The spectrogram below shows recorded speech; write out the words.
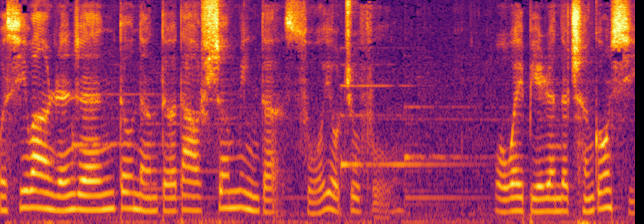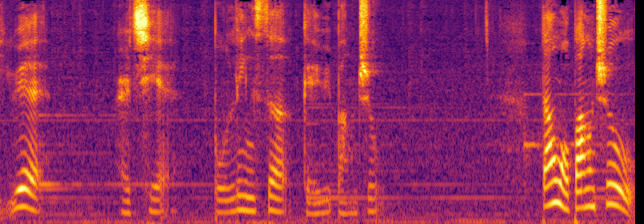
我希望人人都能得到生命的所有祝福。我为别人的成功喜悦，而且不吝啬给予帮助。当我帮助，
